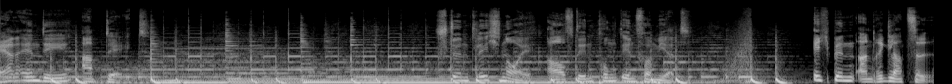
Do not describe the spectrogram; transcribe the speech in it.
RND Update. Stündlich neu. Auf den Punkt informiert. Ich bin André Glatzel.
